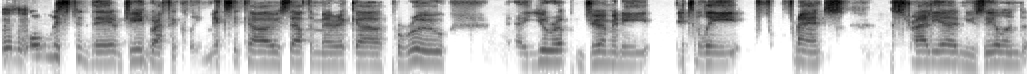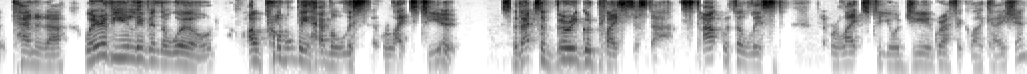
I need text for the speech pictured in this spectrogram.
mm-hmm. all listed there geographically Mexico, South America, Peru, uh, Europe, Germany, Italy, France, Australia, New Zealand, Canada, wherever you live in the world, I'll probably have a list that relates to you. So that's a very good place to start. Start with a list that relates to your geographic location.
